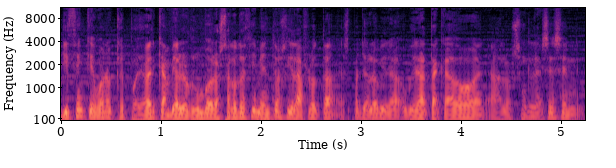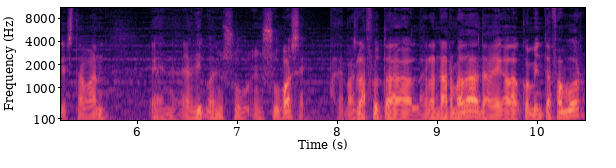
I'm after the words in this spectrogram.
Dicen que bueno, que podía haber cambiado el rumbo de los acontecimientos y la flota española hubiera, atacado a los ingleses en, que estaban en, digo, en, su, en su base. Además, la flota, la Gran Armada, navegaba con viento a favor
